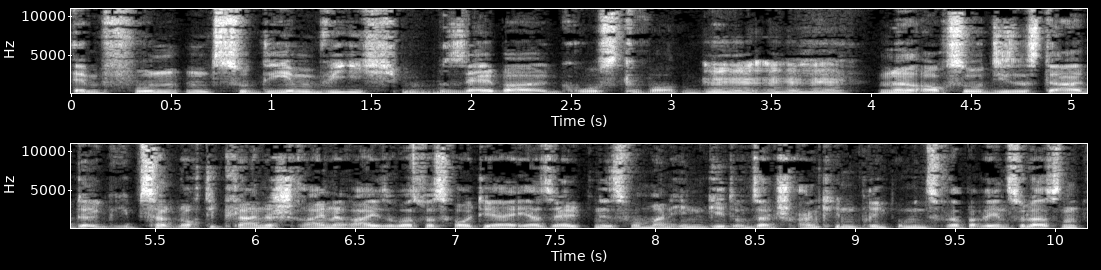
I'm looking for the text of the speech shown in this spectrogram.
empfunden zu dem, wie ich selber groß geworden bin. Mhm, mhm, mhm. Ne, auch so dieses, da, da gibt's halt noch die kleine Schreinerei, sowas, was heute ja eher selten ist, wo man hingeht und seinen Schrank hinbringt, um ihn zu reparieren zu lassen.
